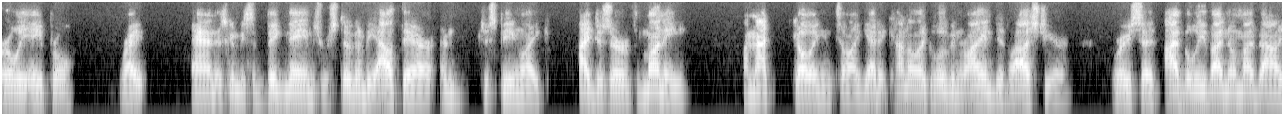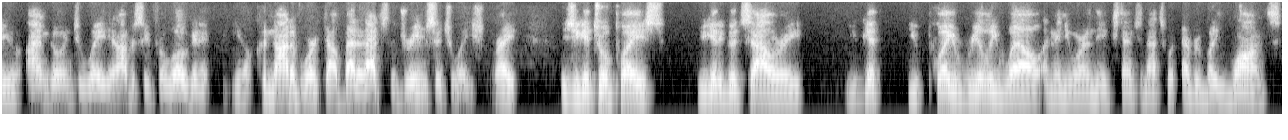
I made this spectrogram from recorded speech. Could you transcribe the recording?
early April, right? And there's going to be some big names who are still going to be out there and just being like, I deserve money. I'm not going until I get it. Kind of like Logan Ryan did last year, where he said, I believe I know my value. I'm going to wait. And obviously for Logan, it you know could not have worked out better. That's the dream situation, right? Is you get to a place, you get a good salary, you get you play really well, and then you earn the extension. That's what everybody wants.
